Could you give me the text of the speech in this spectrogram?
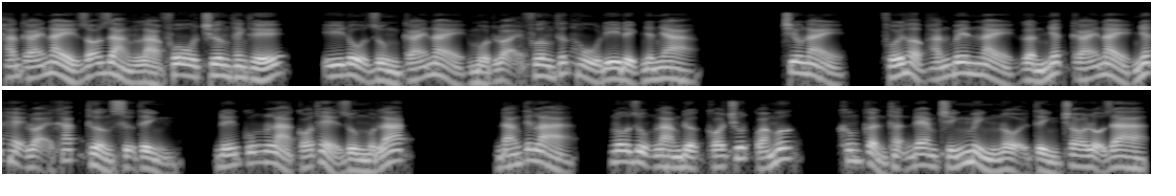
Hắn cái này rõ ràng là phô trương thanh thế, ý đồ dùng cái này một loại phương thức hù đi địch nhân nha. Chiêu này, phối hợp hắn bên này gần nhất cái này nhất hệ loại khác thường sự tình, đến cũng là có thể dùng một lát. Đáng tiếc là, nô dụng làm được có chút quá mức, không cẩn thận đem chính mình nội tình cho lộ ra,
